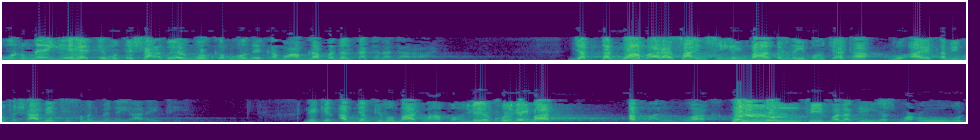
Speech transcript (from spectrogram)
उनमें यह है कि मुतशाबे और मोहकम होने का मामला बदलता चला जा रहा है। जब तक वो हमारा साइंसी इल्म वहाँ तक नहीं पहुँचा था, वो आयत अभी मुतशाबे थी, समझ में नहीं आ रही थी। लेकिन अब जबकि वो बात वहाँ पहुँच गई और खुल गई बात अब मालूम हुआ, कुल्लुन फ़ी फलकी यसमहून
